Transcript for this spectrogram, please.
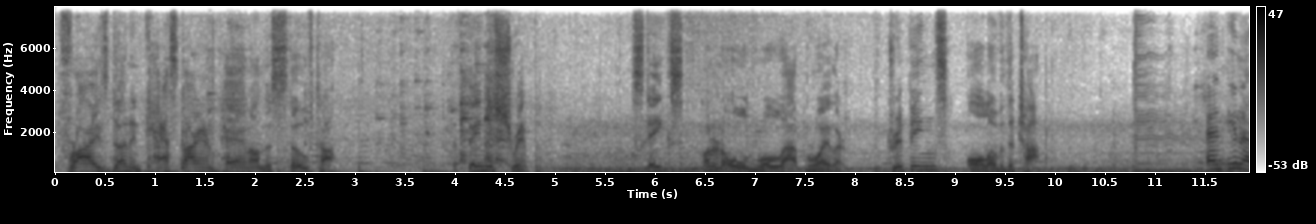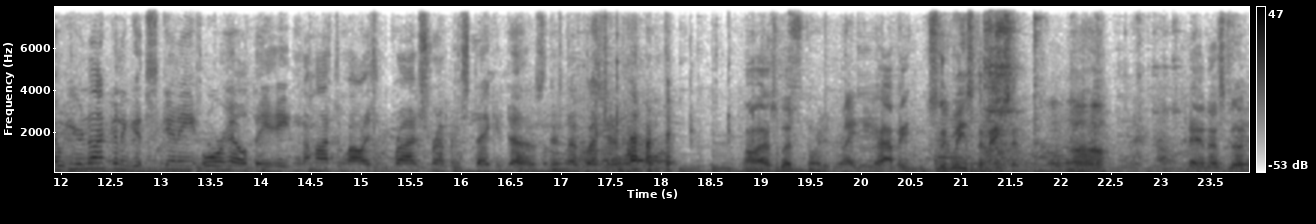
Fries done in cast iron pan on the stovetop. The famous shrimp. Steaks on an old rollout broiler. Drippings all over the top. And you know, you're not going to get skinny or healthy eating the hot tamales and fried shrimp and steak and toast. There's no question about it. Oh, that's good. Started right here. Happy. It's the grease that makes it. Uh huh. Man, that's good.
